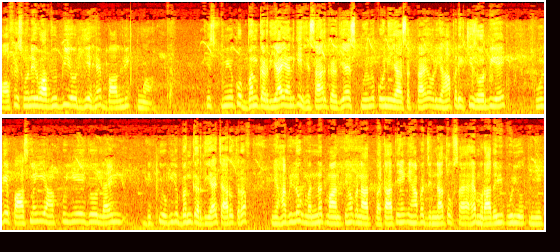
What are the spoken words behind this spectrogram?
ऑफ़िस होने के बावजूद भी, और ये है बावली कुआँ। इस कुएँ को बंद कर दिया है, यानी कि हिसार कर दिया इस कुएँ में कोई नहीं जा सकता है। और यहाँ पर एक चीज़ और भी है, कुएँ के पास में ही आपको ये जो लाइन दिखती होगी, जो बंद कर दिया है चारों तरफ़, यहाँ भी लोग मन्नत मानते हैं बना, बताते हैं कि यहाँ पर जिन्नातों का साया है, मुरादें भी पूरी होती हैं।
